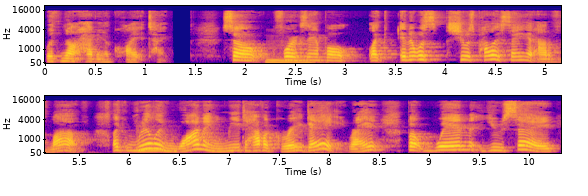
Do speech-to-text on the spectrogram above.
with not having a quiet time. So, mm. for example, like, and it was, she was probably saying it out of love, like really mm. wanting me to have a great day, right? But when you say,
